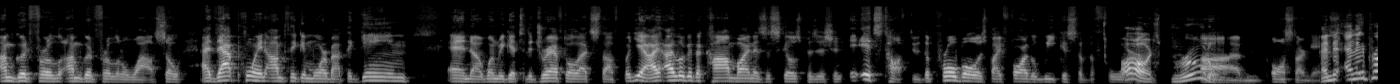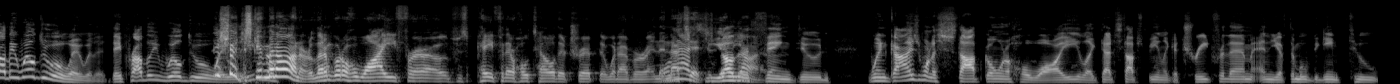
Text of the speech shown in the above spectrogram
I'm good for a, I'm good for a little while. So at that point, I'm thinking more about the game and uh, when we get to the draft, all that stuff. But yeah, I, I look at the combine as a skills position. It- it's tough, dude. The Pro Bowl is by far the weakest of the four. Oh, it's brutal. um, All Star games. and and they probably will do away with it. They probably will do away. they should with just it, give them an honor. Let them go to Hawaii for uh, just pay for their hotel, their trip, their whatever, and then Well, that's, that's it. Just the other thing, dude. When guys want to stop going to Hawaii, like that stops being like a treat for them, and you have to move the game to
